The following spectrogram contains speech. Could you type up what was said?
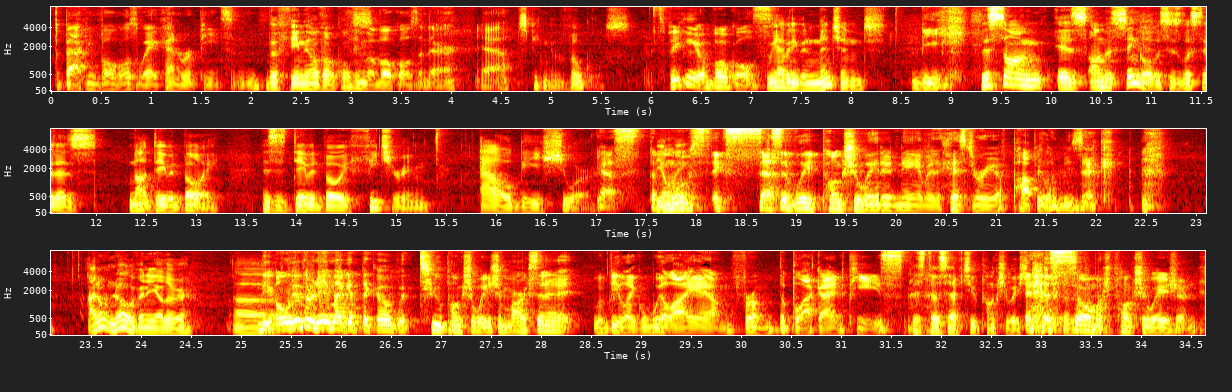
the backing vocals way kind of repeats and the female vocals. female vocals in there. Yeah. Speaking of vocals, Speaking of vocals, we haven't even mentioned the this song is on the single. This is listed as not David Bowie. This is David Bowie featuring I'll be sure. Yes, the, The only- most excessively punctuated name in the history of popular music. I don't know of any other. Uh, the only other name I could think of with two punctuation marks in it would be like Will I Am from the Black Eyed Peas. this does have two punctuation. It has marks, so much punctuation.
